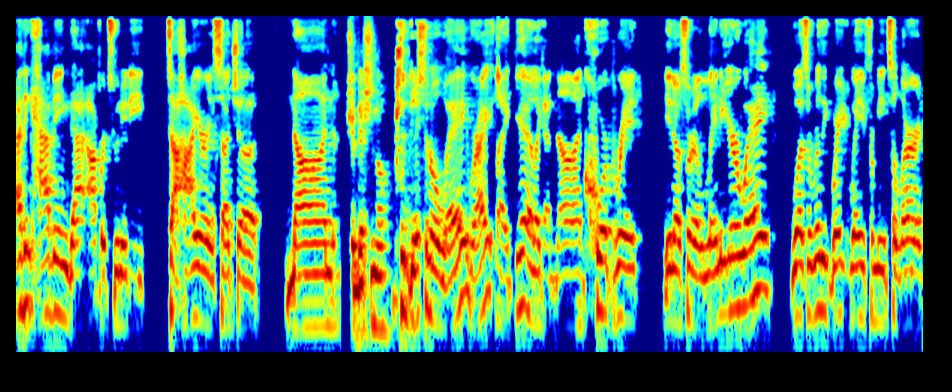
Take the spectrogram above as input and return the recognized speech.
I think having that opportunity to hire in such a non traditional traditional way, right? Like, yeah, like a non corporate, you know, sort of linear way was a really great way for me to learn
